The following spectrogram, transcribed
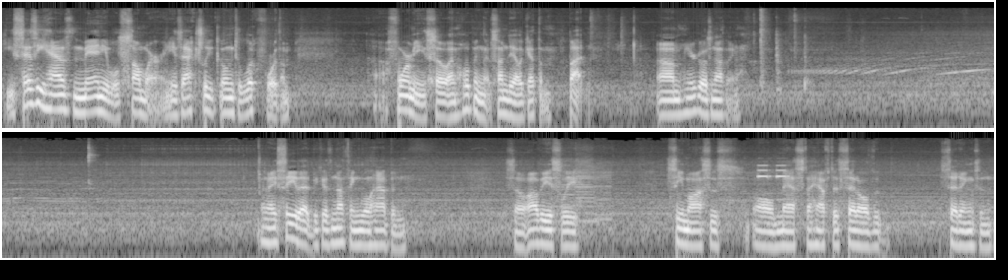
He says he has the manuals somewhere, and he's actually going to look for them uh, for me, so I'm hoping that someday I'll get them. But, um, here goes nothing. And I say that because nothing will happen. So obviously CMOS is all messed. I have to set all the settings and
